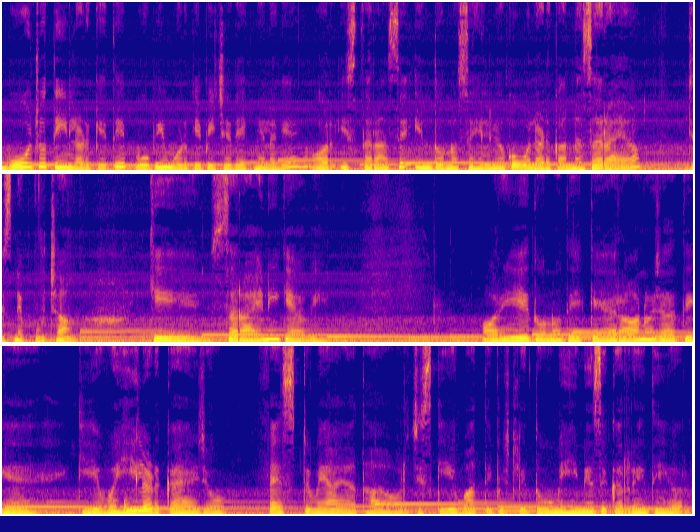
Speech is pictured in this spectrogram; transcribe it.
वो जो तीन लड़के थे, वो भी मुड़ के पीछे देखने लगे और इस तरह से इन दोनों सहेलियों को वो लड़का नज़र आया, जिसने पूछा कि, सर, आए नहीं क्या अभी? और ये दोनों देख के हैरान हो जाती हैं कि ये वही लड़का है जो फेस्ट में आया था और जिसकी ये बातें पिछले दो महीने से कर रही थी और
